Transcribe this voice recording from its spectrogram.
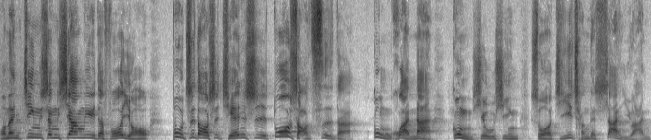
我们今生相遇的佛友，不知道是前世多少次的共患难、共修心所集成的善缘。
